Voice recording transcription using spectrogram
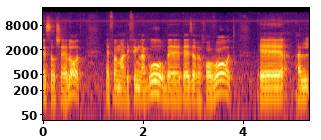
לעשר שאלות, איפה הם מעדיפים לגור, באיזה רחובות, אה, על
